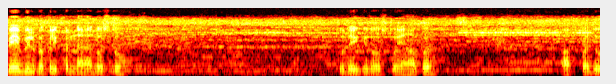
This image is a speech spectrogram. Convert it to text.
पे बिल पर क्लिक करना है दोस्तों। तो देखिए दोस्तों, यहाँ पर आपका जो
